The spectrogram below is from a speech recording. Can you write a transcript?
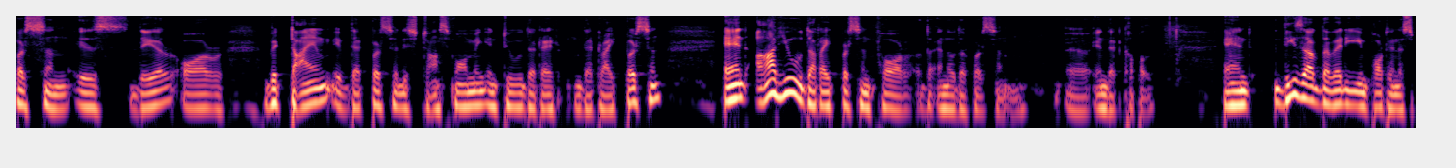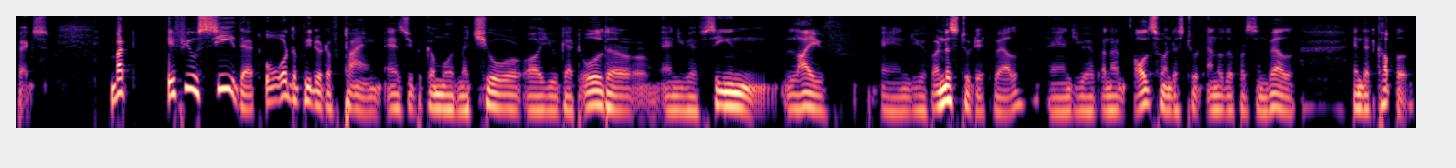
person is there or with time if that person is transforming into the right, that right person. And are you the right person for the another person uh, in that couple? And these are the very important aspects. But if you see that over the period of time as you become more mature or you get older and you have seen life and you have understood it well and you have also understood another person well in that couple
